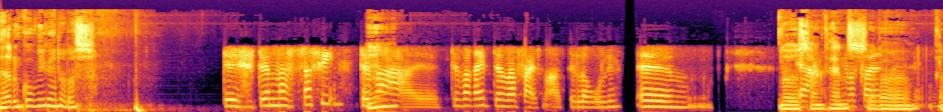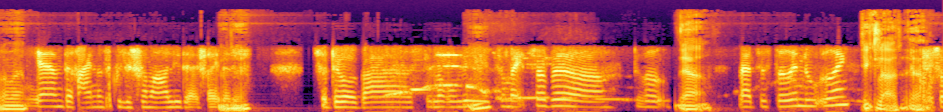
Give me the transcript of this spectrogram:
havde du en god weekend ellers? Det, den var så fin. Det, mm. var, øh, det var rigtigt. Den var faktisk meget stille og rolig. Øhm, Noget Ja, Sankt Hans, faktisk eller, eller hvad? ja, men det regnede sgu lidt for meget lige der i fredags. Okay. Så det var bare stille og roligt mm. tomatsuppe og, du ved, Ja, være til stede i nuet, ikke? helt klart, ja. Og så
